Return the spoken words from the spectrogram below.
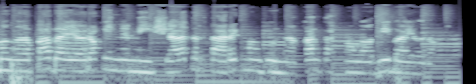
mengapa Biorok Indonesia tertarik menggunakan teknologi Biorok?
